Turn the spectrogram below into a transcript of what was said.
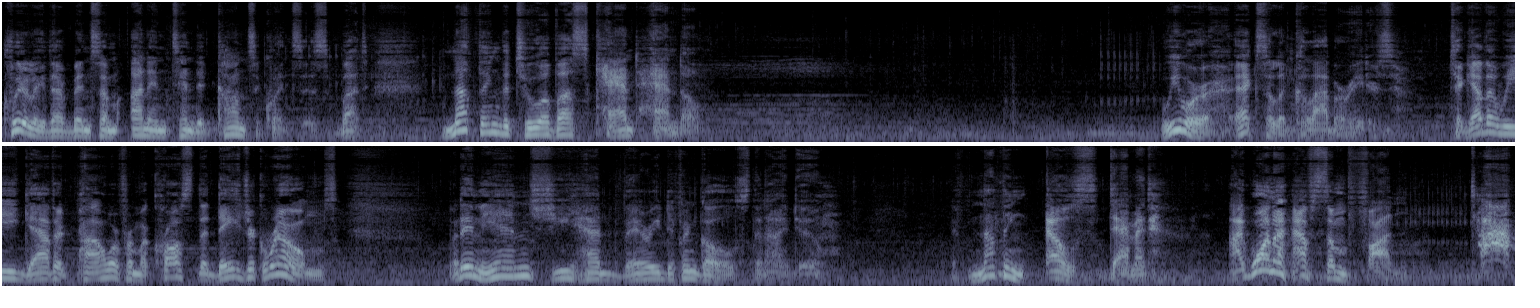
Clearly, there have been some unintended consequences, but nothing the two of us can't handle. We were excellent collaborators. Together we gathered power from across the Daedric realms. But in the end, she had very different goals than I do. If nothing else, damn it, I want to have some fun. Ha!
